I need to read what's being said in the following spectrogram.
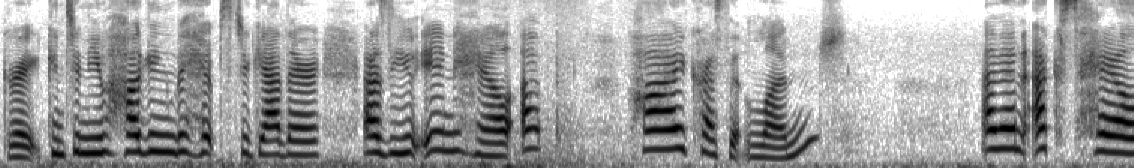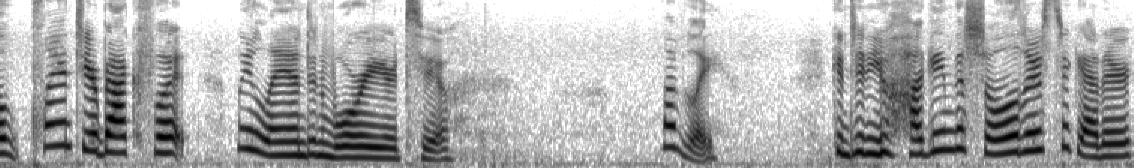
Great. Continue hugging the hips together as you inhale up, high crescent lunge. And then exhale, plant your back foot we land in warrior two. Lovely. Continue hugging the shoulders together.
